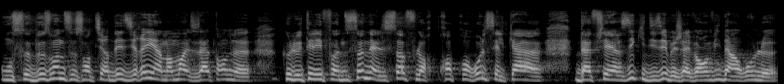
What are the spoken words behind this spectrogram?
ont ce besoin de se sentir désirées. Et à un moment, elles attendent le- que le téléphone sonne. Elles s'offrent leur propre rôle. C'est le cas euh, d'Afia Herzi qui disait ben, J'avais envie d'un rôle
